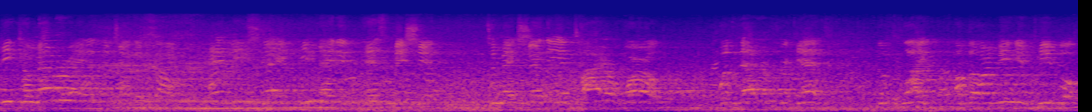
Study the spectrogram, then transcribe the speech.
he commemorated the genocide. And each day, he made it his mission to make sure the entire world would never forget the plight of the Armenian people.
